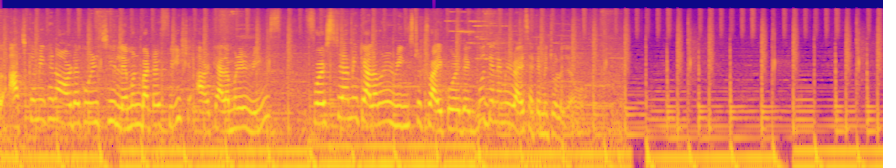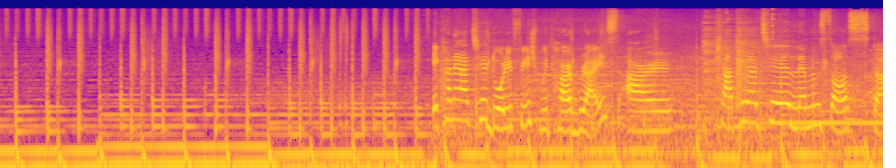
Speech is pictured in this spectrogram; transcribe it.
সো আজকে আমি এখানে অর্ডার করেছি লেমন বাটার ফিশ আর ক্যালামারি রিংস ফার্স্টে আমি ক্যালামারি রিংসটা ট্রাই করে দেখব দেন আমি রাইস আইটেমে চলে যাব। এখানে আছে dory fish with herb rice আর সাথে আছে লেমন সসটা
